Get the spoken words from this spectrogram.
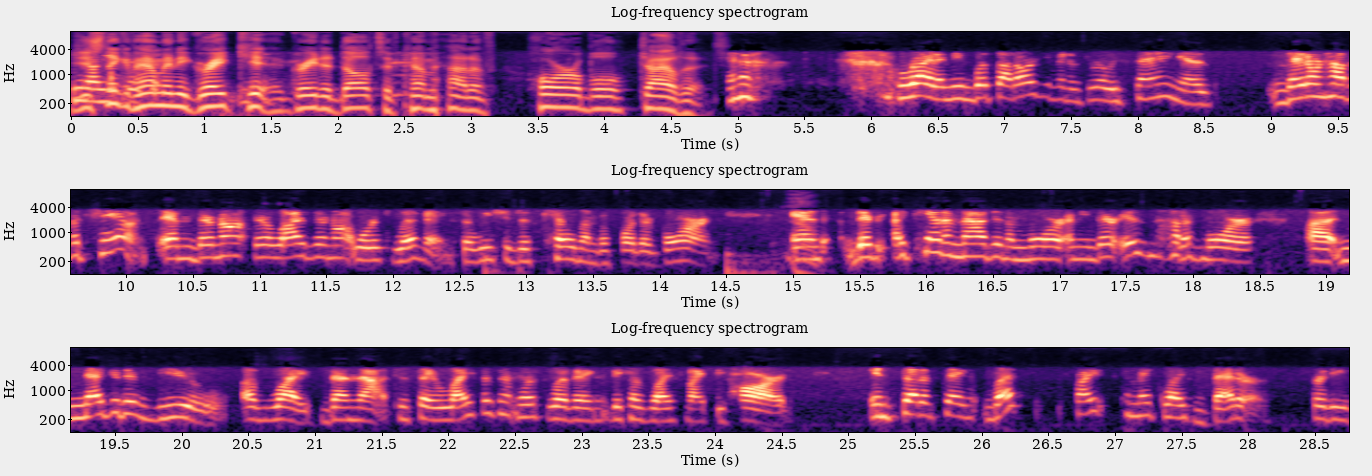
you just know, think you of how many great ki- great adults have come out of horrible childhoods. right. I mean, what that argument is really saying is they don't have a chance. And they're not their lives are not worth living. So we should just kill them before they're born. Yeah. and there i can't imagine a more i mean there is not a more uh, negative view of life than that. To say life isn't worth living because life might be hard. Instead of saying let's fight to make life better for these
